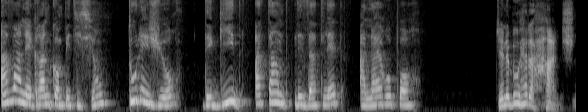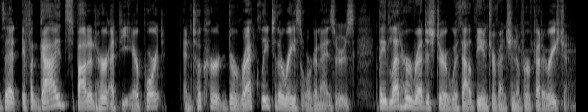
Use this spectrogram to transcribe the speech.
Avant les grandes compétitions, tous les jours, des guides attendent les athlètes à l'aéroport. Djenebou had a hunch that if a guide spotted her at the airport and took her directly to the race organizers, they'd let her register without the intervention of her federation.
